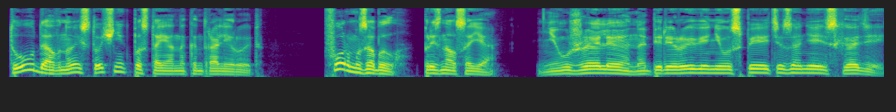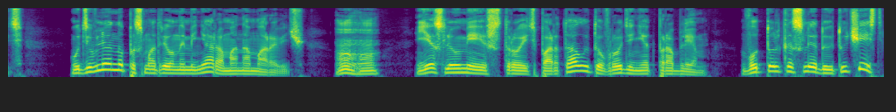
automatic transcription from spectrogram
ту давно источник постоянно контролирует. «Форму забыл», — признался я. «Неужели на перерыве не успеете за ней сходить?» Удивленно посмотрел на меня Роман Амарович. «Ага. Если умеешь строить порталы, то вроде нет проблем. Вот только следует учесть,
